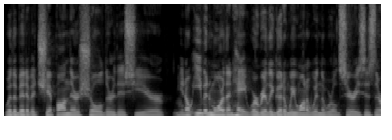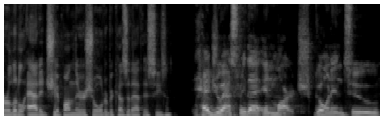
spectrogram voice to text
with a bit of a chip on their shoulder this year? You know, even more than, hey, we're really good and we want to win the World Series. Is there a little added chip on their shoulder because of that this season? Had you asked me that in March going into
